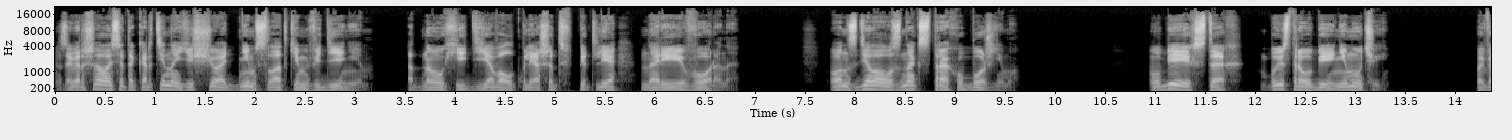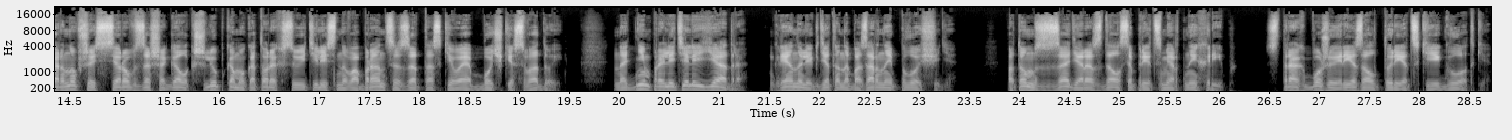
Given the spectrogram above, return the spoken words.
Завершалась эта картина еще одним сладким видением. Одноухий дьявол пляшет в петле на рее ворона. Он сделал знак страху божьему. «Убей их, Стах! Быстро убей, не мучай!» Повернувшись, Серов зашагал к шлюпкам, у которых суетились новобранцы, затаскивая бочки с водой. Над ним пролетели ядра, грянули где-то на базарной площади. Потом сзади раздался предсмертный хрип. Страх божий резал турецкие глотки.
